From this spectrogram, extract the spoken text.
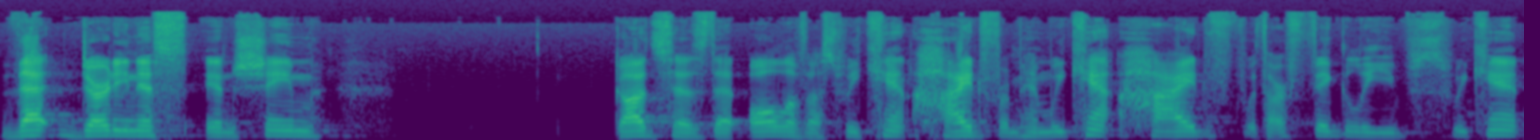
That dirtiness and shame, God says that all of us, we can't hide from Him. We can't hide with our fig leaves. We can't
